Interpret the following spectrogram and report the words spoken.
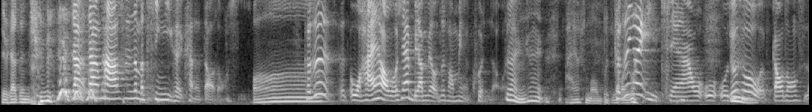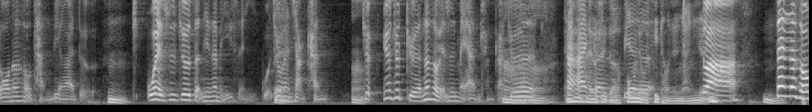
留下证据让让他是那么轻易可以看得到的东西。哦。可是呃我还好，我现在比较没有这方面的困扰。对啊，你现在还有什么我不知道？可是因为以前啊，我我我就说我高中时候那时候谈恋爱的，嗯我也是就整天在那边疑神疑鬼，就很想看，嗯就因为就觉得那时候也是没安全感，嗯觉得太爱跟别人风流倜傥的男人。对啊。嗯但那时候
